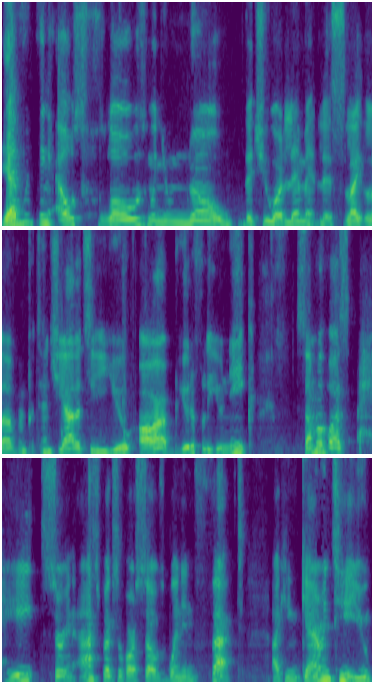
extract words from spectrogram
Yeah. Everything else flows when you know that you are limitless, light, love, and potentiality. You are beautifully unique. Some of us hate certain aspects of ourselves when, in fact, I can guarantee you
